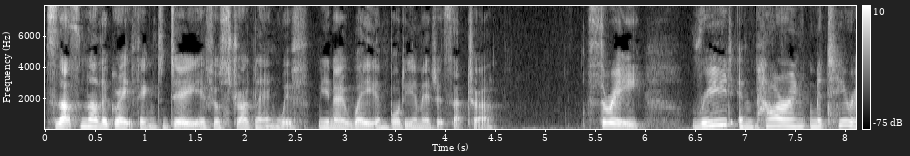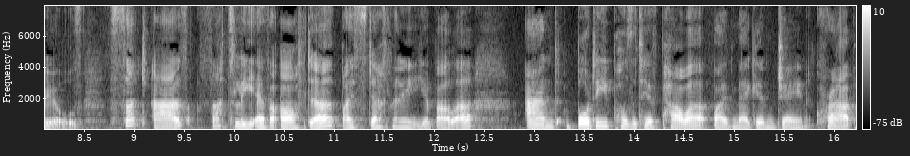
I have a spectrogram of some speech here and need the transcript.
So that's another great thing to do if you're struggling with, you know, weight and body image, etc. Three, read empowering materials such as Fattily Ever After by Stephanie Yeboah and Body Positive Power by Megan Jane Crabbe,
